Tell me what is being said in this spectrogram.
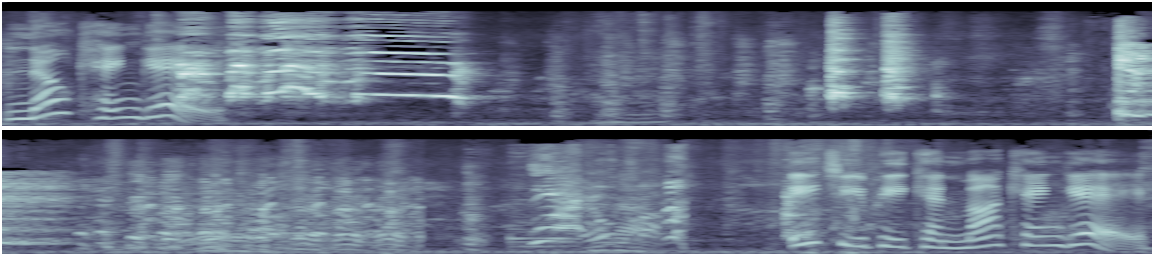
No kenge. What? HEP Ken ma kenge.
